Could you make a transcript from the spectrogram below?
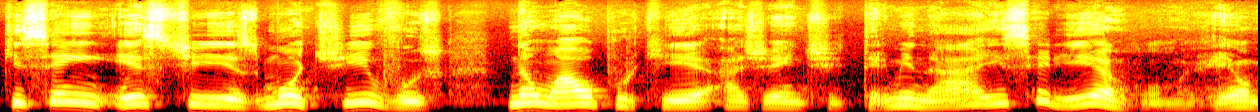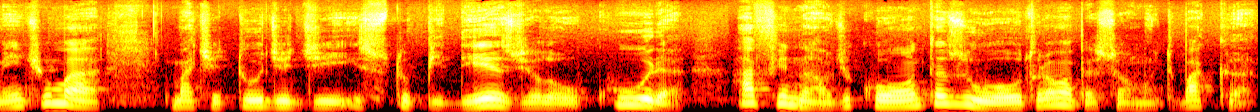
que sem estes motivos não há o porquê a gente terminar e seria uma, realmente uma, uma atitude de estupidez, de loucura. Afinal de contas, o outro é uma pessoa muito bacana.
